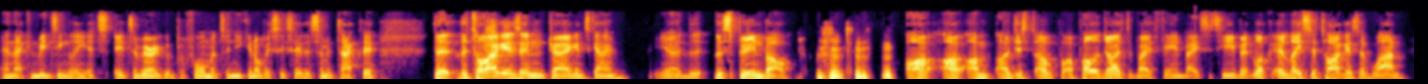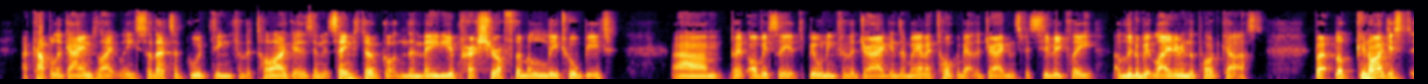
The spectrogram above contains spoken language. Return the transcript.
and that convincingly, it's it's a very good performance and you can obviously see there's some attack there. The the Tigers and Dragons game, you know the, the spoon bowl. I, I, I just I apologise to both fan bases here, but look, at least the Tigers have won a couple of games lately, so that's a good thing for the Tigers, and it seems to have gotten the media pressure off them a little bit. Um, but obviously, it's building for the Dragons, and we're going to talk about the Dragons specifically a little bit later in the podcast. But look, can I just?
